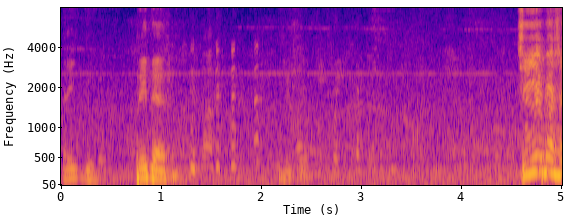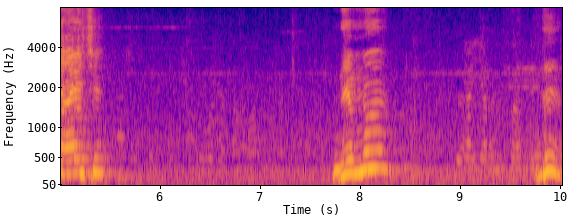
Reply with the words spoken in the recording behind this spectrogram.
Прийду. Прийдете. Чи є бажаючі? Нема? Де?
